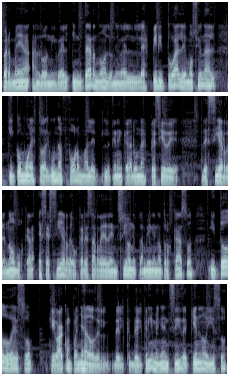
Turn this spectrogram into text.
permea a lo nivel interno, a lo nivel espiritual, emocional, y cómo esto de alguna forma le, le tienen que dar una especie de, de ¿no? Buscar ese cierre, buscar esa redención también en otros casos y todo eso que va acompañado del, del, crimen en sí, de quién lo hizo,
